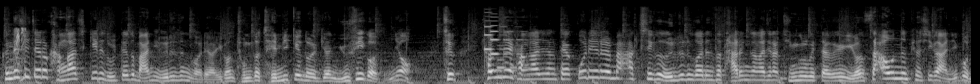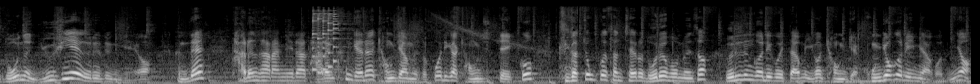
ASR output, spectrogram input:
근데 실제로 강아지끼리 놀 때도 많이 으르렁거려요. 이건 좀 더 재밌게 놀기 위한 유희거든요. 즉 현재 강아지 상태가 꼬리를 막 치고 으르렁거리면서 다른 강아지랑 뒹굴고 있다고 이건 싸우는 표시가 아니고 노는 유희의 으르렁이에요. 근데 다른 사람이라 다른 큰 개를 경계하면서 꼬리가 경직돼 있고 귀가 쫑긋한 채로 노려보면서 으르렁거리고 있다면 이건 경계, 공격을 의미하거든요.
